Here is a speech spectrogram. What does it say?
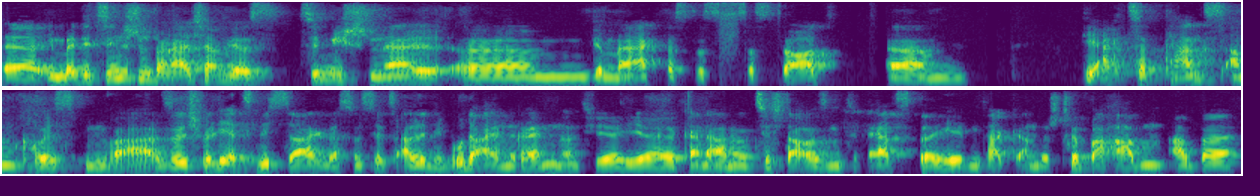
äh, im medizinischen Bereich haben wir es ziemlich schnell ähm, gemerkt, dass das dass dort ähm, die Akzeptanz am größten war. Also ich will jetzt nicht sagen, dass uns jetzt alle die Bude einrennen und wir hier, keine Ahnung, zigtausend Ärzte jeden Tag an der Strippe haben, aber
